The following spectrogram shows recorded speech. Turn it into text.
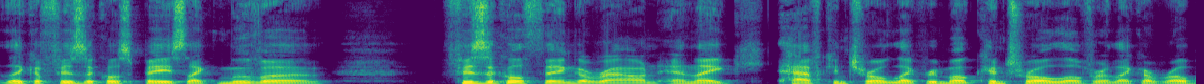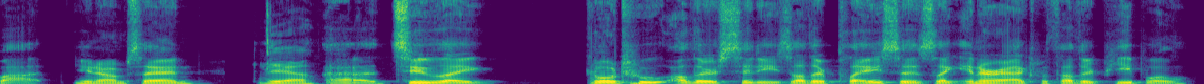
like a physical space, like move a physical thing around and like have control, like remote control over like a robot. You know what I'm saying? Yeah. Uh, to like go to other cities, other places, like interact with other people,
